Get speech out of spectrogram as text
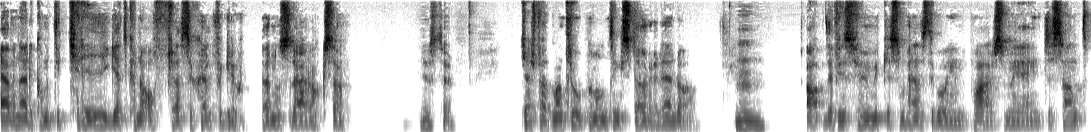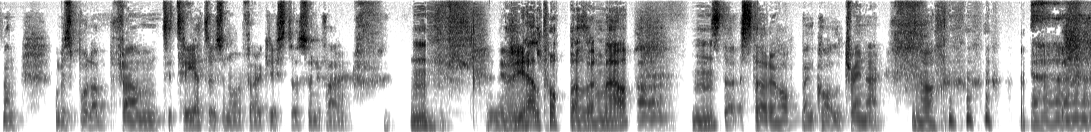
även när det kommer till krig, att kunna offra sig själv för gruppen och sådär också. Just det. Kanske för att man tror på någonting större då. Mm. Ja, det finns hur mycket som helst att gå in på här som är intressant. Men om vi spolar fram till 3000 år före Kristus ungefär. Mm. Rejält hopp alltså. Men ja. Ja, Mm. stö- större hopp än Coltrane här. ja. Eh,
